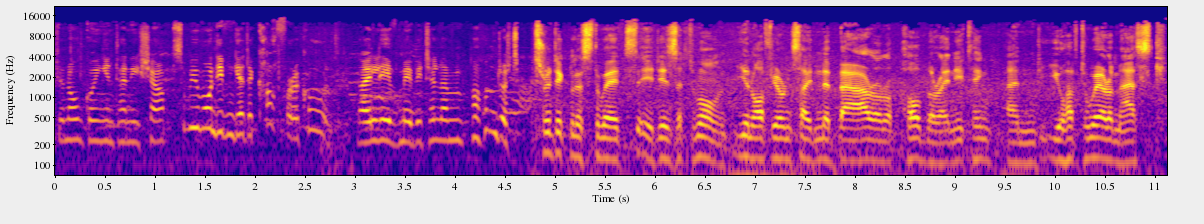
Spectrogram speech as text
Do you know, going into any shop, so we won't even get a cough or a cold. I live maybe till I'm 100. It's ridiculous the way it's, it is at the moment. You know, if you're inside in a bar or a pub or anything and you have to wear a mask,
